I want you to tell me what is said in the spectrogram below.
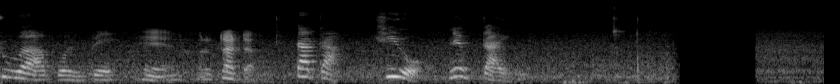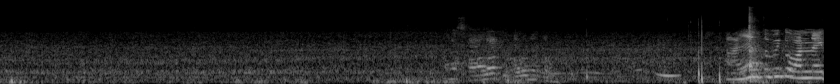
দোয়া বলবে হ্যাঁ বলো টাটা। টাটা শিও নেপটাই আয়ান তুমি কি অন্যায়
